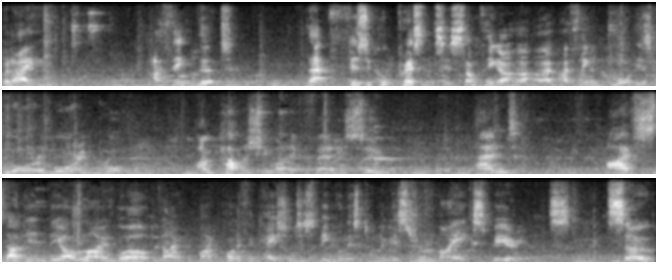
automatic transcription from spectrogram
But I, I think that that physical presence is something I, I, I think more, is more and more important. I'm publishing on it fairly soon, and I've studied the online world, and I'm, my qualification to speak on this topic is from my experience. So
